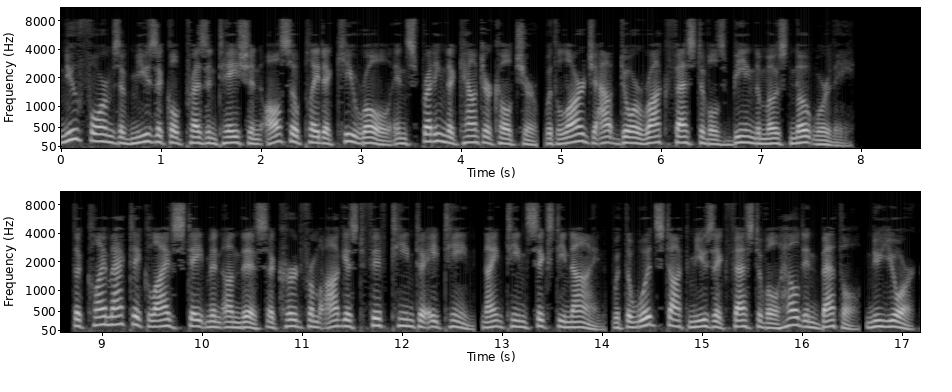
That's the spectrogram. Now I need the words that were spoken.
New forms of musical presentation also played a key role in spreading the counterculture, with large outdoor rock festivals being the most noteworthy. The climactic live statement on this occurred from August 15 to 18, 1969, with the Woodstock Music Festival held in Bethel, New York,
